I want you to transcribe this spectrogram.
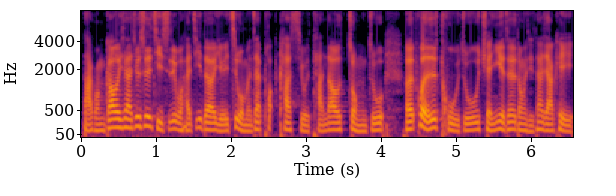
打广告一下，就是其实我还记得有一次我们在 Podcast 有谈到种族和或者是土族权益的这个东西，大家可以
